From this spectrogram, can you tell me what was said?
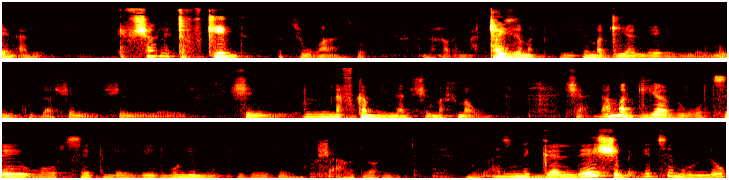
כן, אז אפשר לתפקד בצורה הזו. אבל מתי זה מתחיל? זה מגיע לנקודה של, של, של נפקא מינה, של משמעות. כשאדם מגיע והוא רוצה, הוא עוסק בהתבוננות ושאר דברים. והוא אז מגלה שבעצם הוא לא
